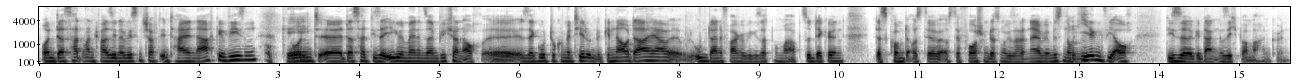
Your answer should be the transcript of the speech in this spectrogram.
Und das hat man quasi in der Wissenschaft in Teilen nachgewiesen. Okay. Und äh, das hat dieser Eagleman in seinen Büchern auch äh, sehr gut dokumentiert. Und genau daher, um deine Frage, wie gesagt, nochmal abzudeckeln, das kommt aus der, aus der Forschung, dass man gesagt hat, naja, wir müssen doch irgendwie auch diese Gedanken sichtbar machen können.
